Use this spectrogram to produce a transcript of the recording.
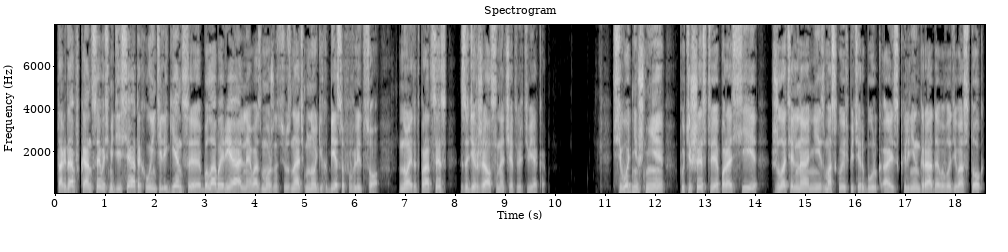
Тогда, в конце 80-х, у интеллигенции была бы реальная возможность узнать многих бесов в лицо, но этот процесс задержался на четверть века. Сегодняшние Путешествия по России, желательно не из Москвы в Петербург, а из Калининграда во Владивосток,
